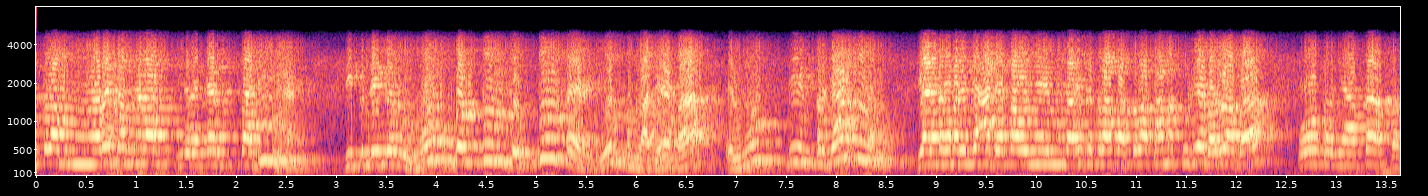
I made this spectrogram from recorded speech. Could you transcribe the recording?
setelah mereka menyelesaikan tadinya di pendidikan umum betul-betul serius mempelajari apa? Ilmu din tergantung. Di antara mereka ada tahunnya ilmu syari setelah apa? Setelah tamat kuliah baru apa? Oh ternyata apa?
